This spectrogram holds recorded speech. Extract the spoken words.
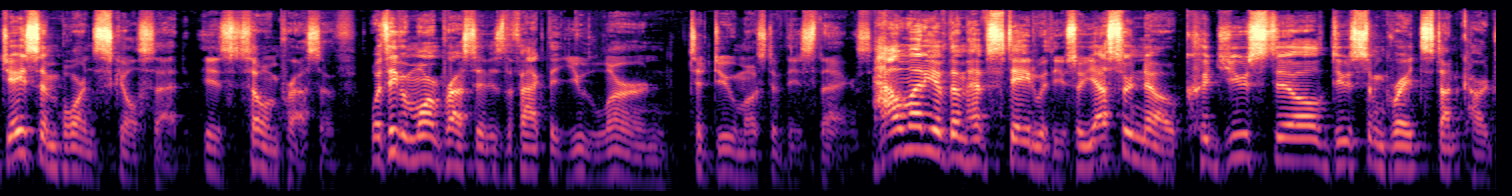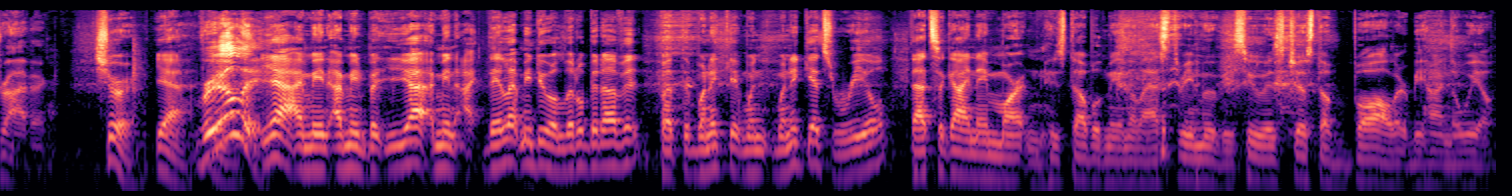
Jason Bourne's skill set is so impressive. What's even more impressive is the fact that you learn to do most of these things. How many of them have stayed with you? So, yes or no, could you still do some great stunt car driving? Sure. Yeah. Really? Yeah. I mean, I mean, but yeah, I mean, I, they let me do a little bit of it, but the, when it get, when when it gets real, that's a guy named Martin who's doubled me in the last three movies, who is just a baller behind the wheel.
